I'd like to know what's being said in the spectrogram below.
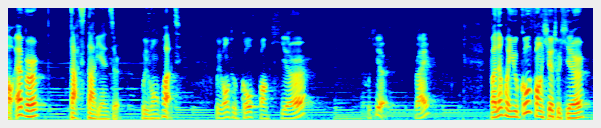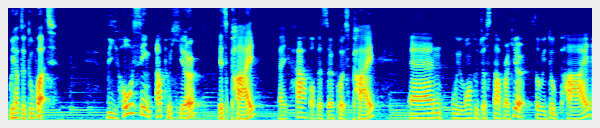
However, that's not the answer. We want what? We want to go from here to here, right? But then when you go from here to here, we have to do what? The whole thing up to here is pi, like half of the circle is pi, and we want to just stop right here. So we do pi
